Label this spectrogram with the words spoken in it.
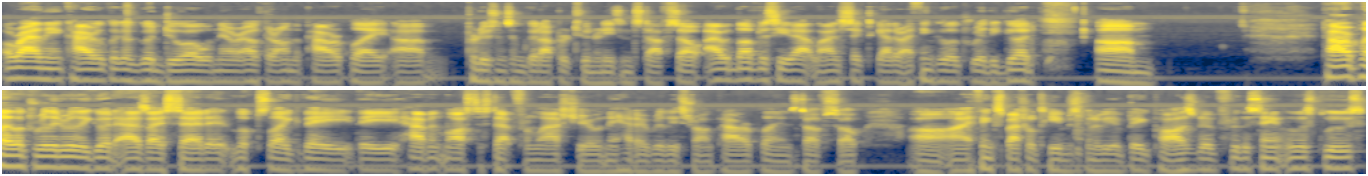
O'Reilly and Kyrou looked like a good duo when they were out there on the power play, um, producing some good opportunities and stuff. So I would love to see that line stick together. I think they looked really good. Um, power play looked really really good. As I said, it looks like they they haven't lost a step from last year when they had a really strong power play and stuff. So uh, I think special teams is going to be a big positive for the St. Louis Blues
